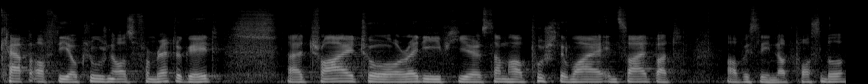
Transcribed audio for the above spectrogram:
cap of the occlusion also from retrograde. I try to already here somehow push the wire inside, but obviously not possible.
